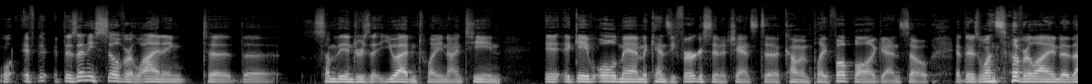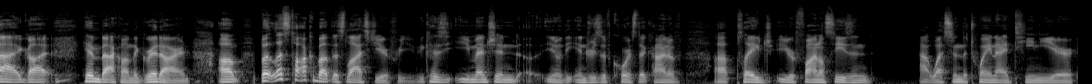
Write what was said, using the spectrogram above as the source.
well, if there, if there's any silver lining to the some of the injuries that you had in 2019, it, it, gave old man Mackenzie Ferguson a chance to come and play football again. So if there's one silver lining to that, it got him back on the gridiron. Um, but let's talk about this last year for you because you mentioned uh, you know the injuries, of course, that kind of uh, plagued your final season at Western the 2019 year. And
